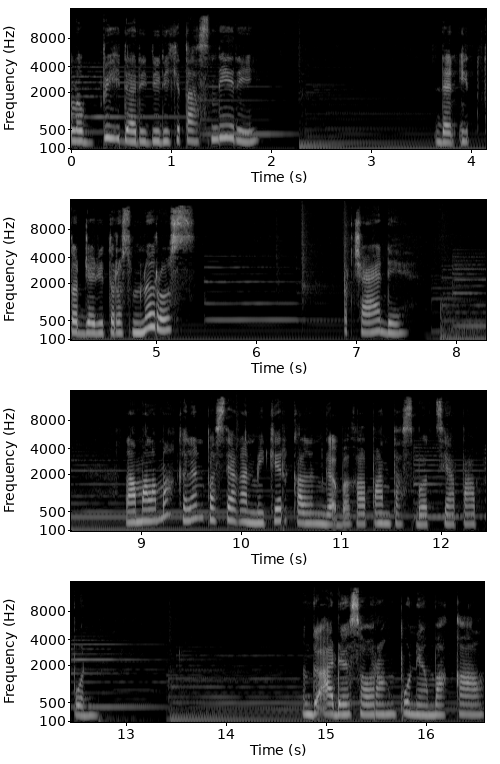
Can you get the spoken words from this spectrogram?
lebih dari diri kita sendiri, dan itu terjadi terus-menerus, Percaya deh, lama-lama kalian pasti akan mikir kalian gak bakal pantas buat siapa pun. Gak ada seorang pun yang bakal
